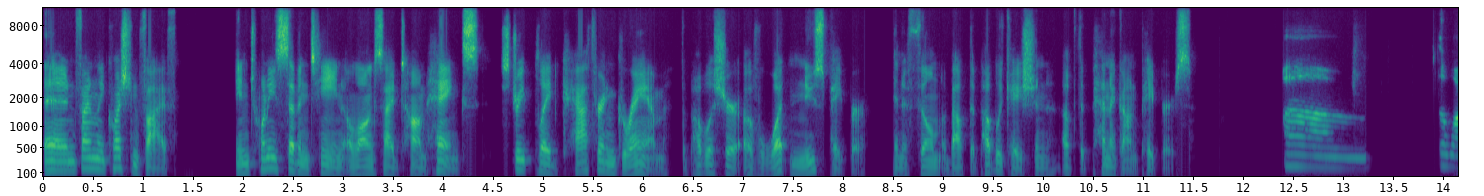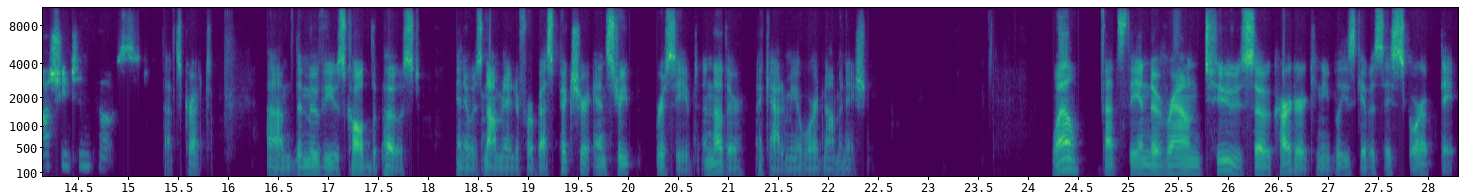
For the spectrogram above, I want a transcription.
And finally, question five. In 2017, alongside Tom Hanks, Streep played Katharine Graham, the publisher of what newspaper, in a film about the publication of the Pentagon Papers? Um, the Washington Post. That's correct. Um, the movie is called The Post, and it was nominated for Best Picture, and Streep received another Academy Award nomination. Well, that's the end of round two. So, Carter, can you please give us a score update?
